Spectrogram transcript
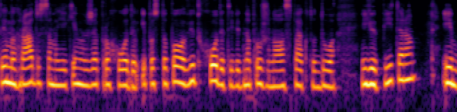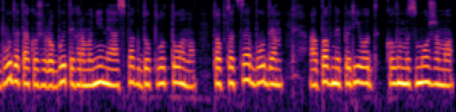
тими градусами, якими вже проходив, і поступово відходити від напруженого аспекту до Юпітера, і буде також робити гармонійний аспект до Плутону. Тобто, це буде певний період, коли ми зможемо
